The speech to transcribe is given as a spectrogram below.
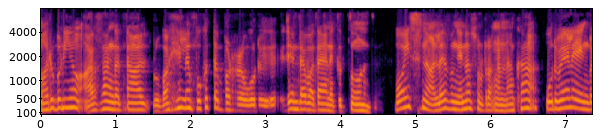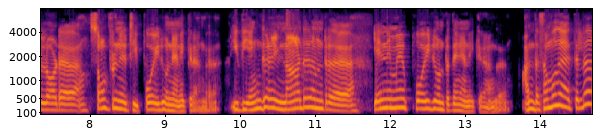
மறுபடியும் அரசாங்கத்தால் ஒரு வகையில புகுத்தப்படுற ஒரு எஜெண்டாவா தான் எனக்கு தோணுது. வாய்ஸ்னால இவங்க என்ன சொல்றாங்கன்னாக்கா ஒருவேளை எங்களோட சாஃப்டினிட்டி போயிடும் நினைக்கிறாங்க. இது எங்கள் நாடுன்ற எண்ணமே போயிடும்ன்றதை நினைக்கிறாங்க. அந்த சமுதாயத்துல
